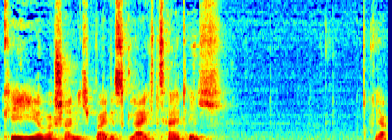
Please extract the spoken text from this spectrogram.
Okay, hier wahrscheinlich beides gleichzeitig. Ja.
